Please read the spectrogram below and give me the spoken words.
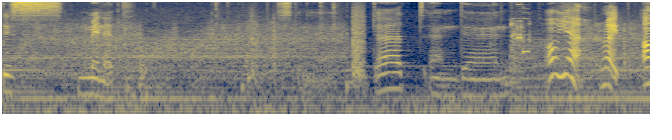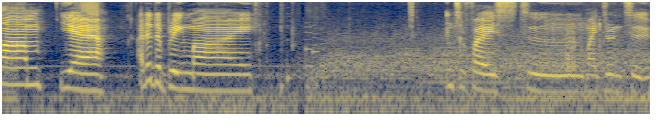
this minute. Just gonna do that and then... Oh yeah, right. Um, yeah. I need to bring my interface to my turn 2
